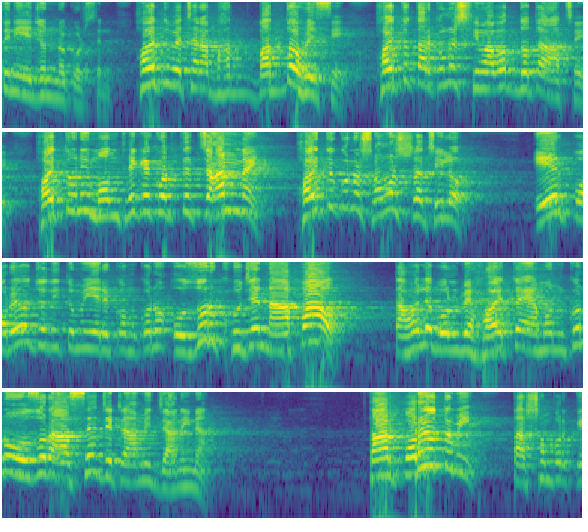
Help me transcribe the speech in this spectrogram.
তিনি এই জন্য করছেন। হয়তো বেচারা বাধ্য হয়েছে, হয়তো তার কোনো সীমাবদ্ধতা আছে, হয়তো উনি মন থেকে করতে চান নাই, হয়তো কোনো সমস্যা ছিল। এরপরেও যদি তুমি এরকম কোনো ওজোর খুঁজে না পাও তাহলে বলবে, হয়তো এমন কোনো ওজোর আছে যেটা আমি জানি না। তারপরেও তুমি তার সম্পর্কে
